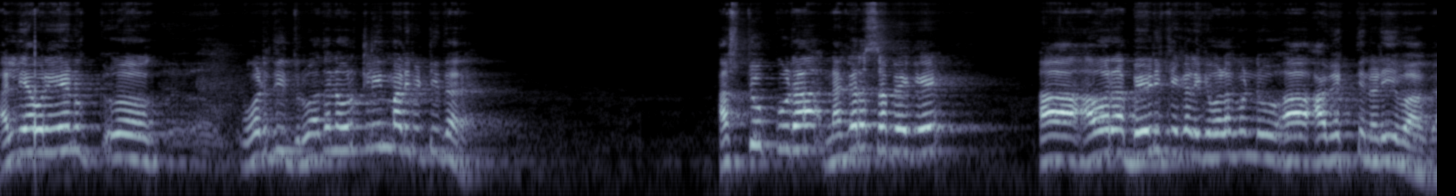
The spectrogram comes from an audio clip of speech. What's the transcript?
ಅಲ್ಲಿ ಅವರು ಏನು ಹೊಡೆದಿದ್ರು ಅದನ್ನು ಅವರು ಕ್ಲೀನ್ ಮಾಡಿಬಿಟ್ಟಿದ್ದಾರೆ. ಅಷ್ಟು ಕೂಡ ನಗರಸಭೆಗೆ, ಆ, ಅವರ ಬೇಡಿಕೆಗಳಿಗೆ ಒಳಗೊಂಡು ಆ ಆ ವ್ಯಕ್ತಿ ನಡೆಯುವಾಗ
